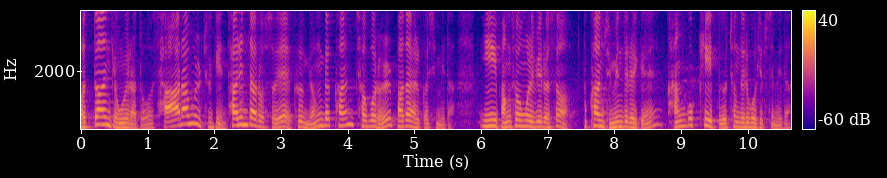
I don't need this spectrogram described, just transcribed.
어떠한 경우에라도 사람을 죽인 살인자로서의 그 명백한 처벌을 받아야 할 것입니다. 이 방송을 빌어서 북한 주민들에게 간곡히 요청드리고 싶습니다.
